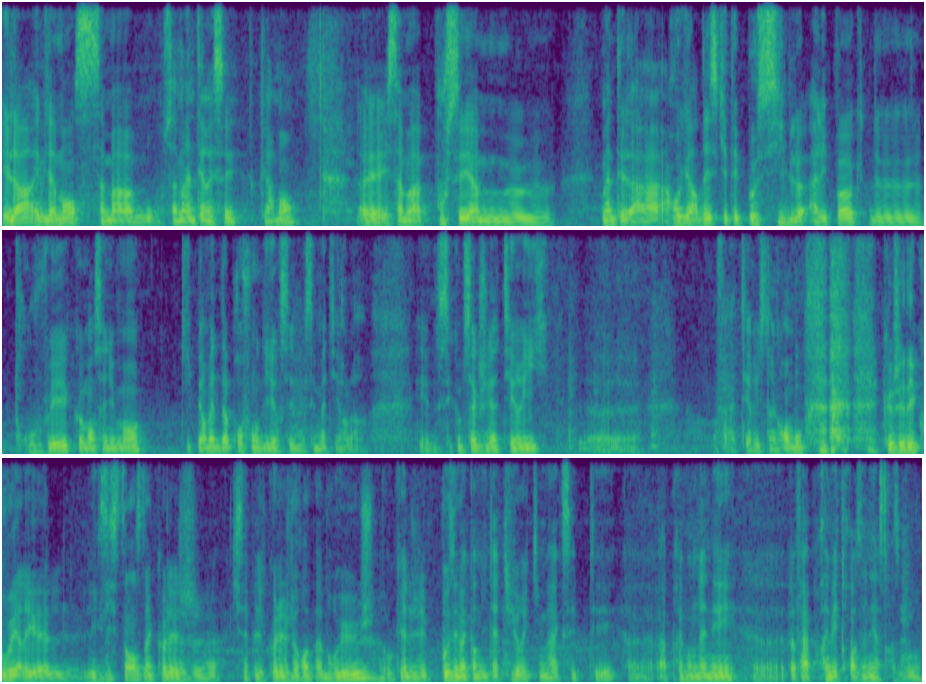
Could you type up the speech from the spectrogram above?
Et là, évidemment, ça m'a bon, intéressé, clairement, et ça m'a poussé à me à regarder ce qui était possible à l'époque de trouver comme enseignement qui permettent d'approfondir ces, ces matières-là. Et c'est comme ça que j'ai atterri euh, enfin atterri c'est un grand mot, que j'ai découvert l'existence d'un collège euh, qui s'appelle le Collège d'Europe à Bruges, auquel j'ai posé ma candidature et qui m'a accepté euh, après mon année, euh, enfin après mes trois années à Strasbourg.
